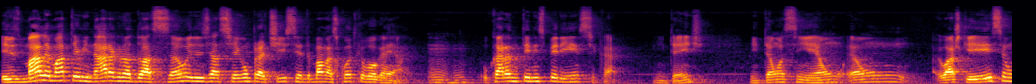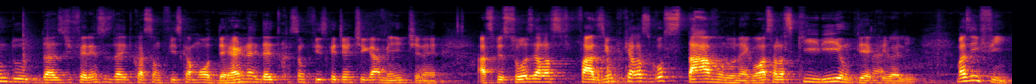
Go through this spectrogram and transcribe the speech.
eles mal e mal terminaram a graduação, eles já chegam para ti e dizem, mas quanto que eu vou ganhar? Uhum. O cara não tem experiência, cara. Entende? Então, assim, é um, é um, eu acho que esse é um do, das diferenças da educação física moderna e da educação física de antigamente, né? As pessoas elas faziam porque elas gostavam do negócio, elas queriam ter é. aquilo ali. Mas enfim.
